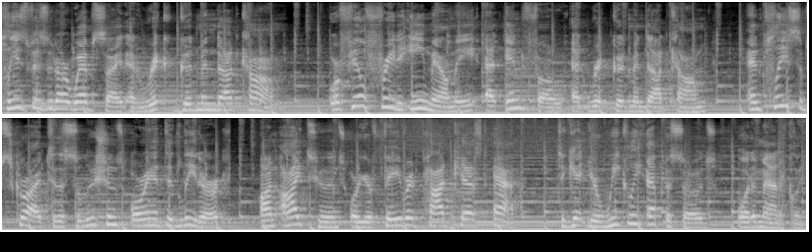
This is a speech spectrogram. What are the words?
please visit our website at rickgoodman.com or feel free to email me at info at rickgoodman.com. And please subscribe to the Solutions Oriented Leader on iTunes or your favorite podcast app to get your weekly episodes automatically.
